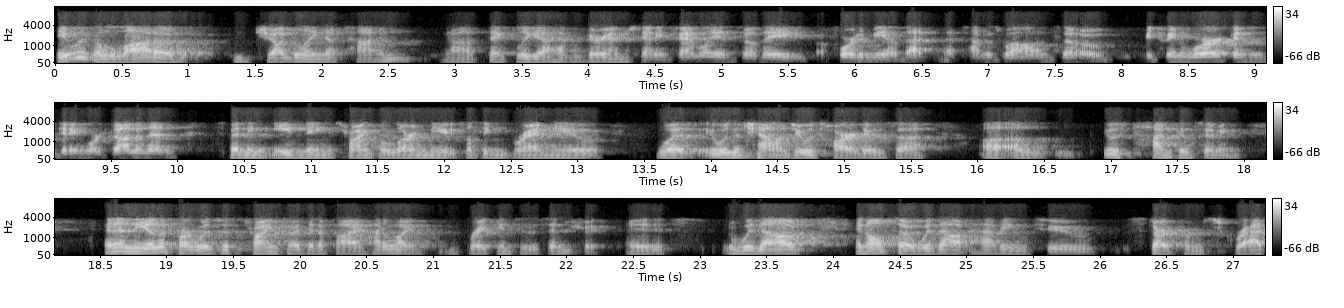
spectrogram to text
it was a lot of juggling of time. Uh, thankfully, I have a very understanding family, and so they afforded me that that time as well. And so between work and getting work done, and then spending evenings trying to learn new something brand new was it was a challenge. It was hard. It was a, a, a it was time consuming. And then the other part was just trying to identify how do I break into this industry? It's without and also without having to start from scratch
